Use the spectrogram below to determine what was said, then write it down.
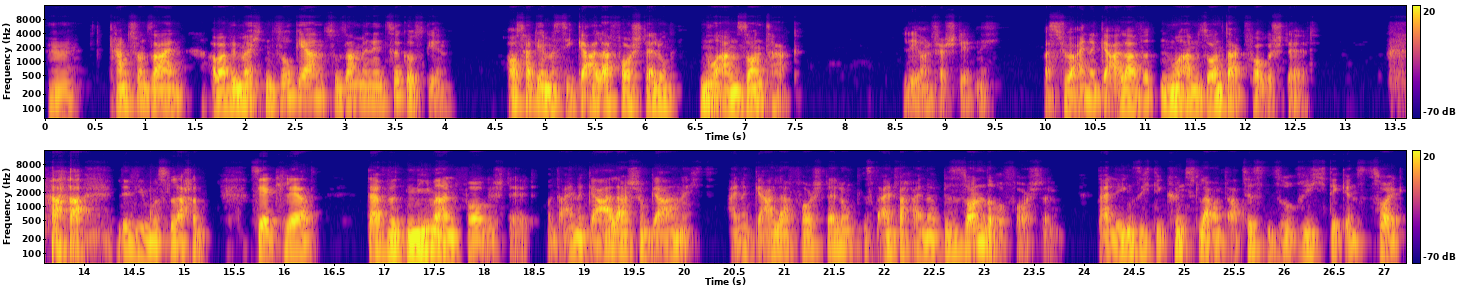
Hm, kann schon sein, aber wir möchten so gern zusammen in den Zirkus gehen. Außerdem ist die Gala-Vorstellung nur am Sonntag. Leon versteht nicht. Was für eine Gala wird nur am Sonntag vorgestellt? Haha, Lilly muss lachen. Sie erklärt, da wird niemand vorgestellt und eine Gala schon gar nicht. Eine Gala-Vorstellung ist einfach eine besondere Vorstellung. Da legen sich die Künstler und Artisten so richtig ins Zeug,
